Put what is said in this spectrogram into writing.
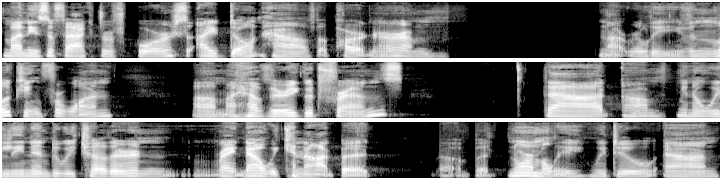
money's a factor, of course. I don't have a partner. I'm not really even looking for one. Um, I have very good friends that um, you know we lean into each other, and right now we cannot, but uh, but normally we do. And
